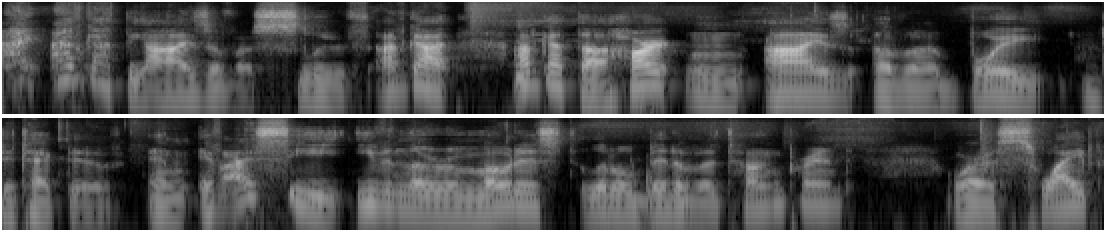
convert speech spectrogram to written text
I I've got the eyes of a sleuth. I've got I've got the heart and eyes of a boy detective. And if I see even the remotest little bit of a tongue print or a swipe,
